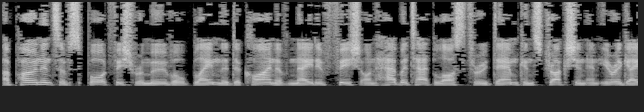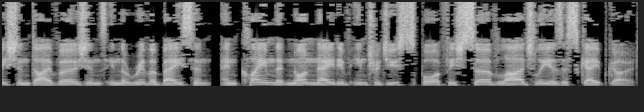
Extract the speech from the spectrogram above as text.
Opponents of sportfish removal blame the decline of native fish on habitat loss through dam construction and irrigation diversions in the river basin, and claim that non-native introduced sportfish serve largely as a scapegoat.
